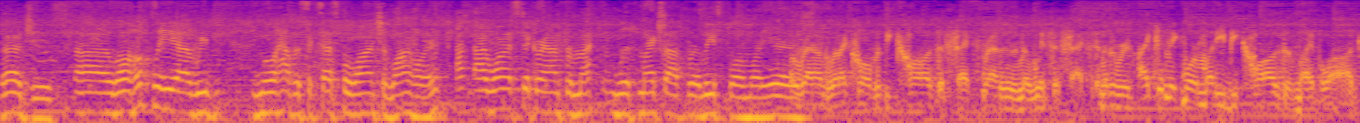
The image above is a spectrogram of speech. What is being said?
Oh, jeez. Uh, well, hopefully uh, we will have a successful launch of Longhorn. I, I want to stick around for with Microsoft for at least four more years. Around what I call the because effect rather than the with effect. In other words, I can make more money because of my blog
